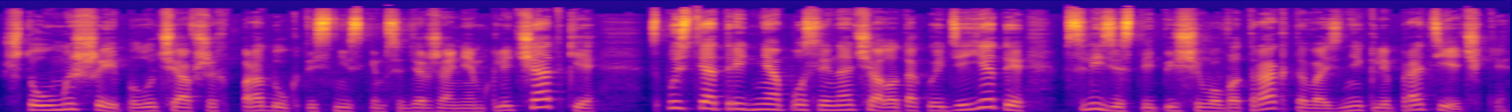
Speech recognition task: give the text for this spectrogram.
что у мышей, получавших продукты с низким содержанием клетчатки, спустя три дня после начала такой диеты в слизистой пищевого тракта возникли протечки.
